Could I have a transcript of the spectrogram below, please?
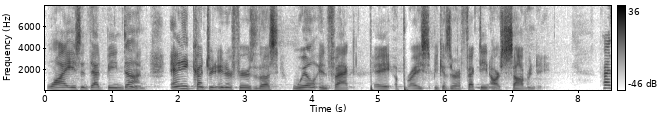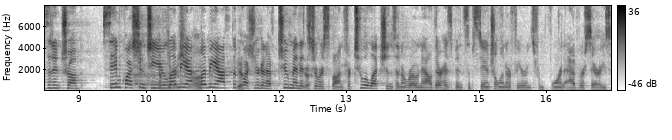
why isn't that being done? Any country that interferes with us will, in fact, pay a price because they're affecting our sovereignty. President Trump same question to you. To let me let me ask the yes. question. You're going to have two minutes to respond. For two elections in a row now, there has been substantial interference from foreign adversaries.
